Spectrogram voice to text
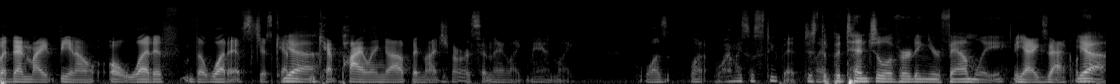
But then my you know oh what if the what ifs just kept Yeah. kept piling up and i just remember sitting there like man like was what why am i so stupid Just Like, the potential of hurting your family. yeah exactly Yeah.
